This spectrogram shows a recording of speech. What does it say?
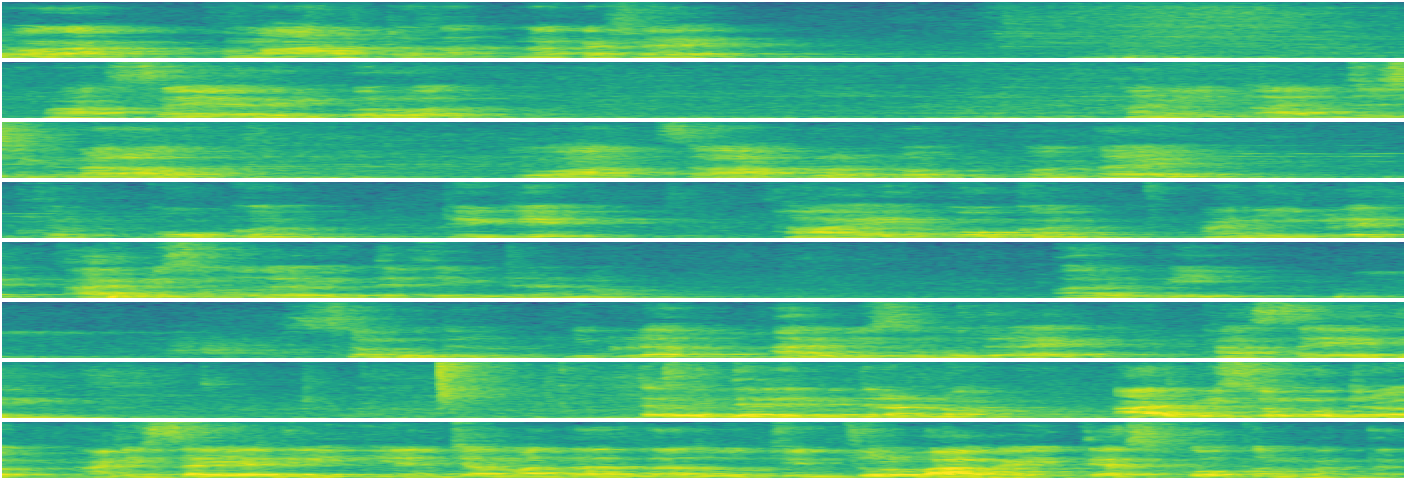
बघा हा महाराष्ट्राचा नकाशा आहे हा सह्याद्री पर्वत आणि आज जे शिकणार आहोत तो आजचा आपला टॉपिक कोणता आहे तर कोकण. ठीक आहे हा आहे कोकण. आणि इकडे अरबी समुद्र विद्यार्थी मित्रांनो. अरबी समुद्र. इकडं अरबी समुद्र आहे. हा सह्याद्री. तर विद्यार्थी मित्रांनो अरबी समुद्र आणि सह्याद्री यांच्या मधातला जो चिंचोळ भाग आहे त्यास कोकण म्हणतात.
